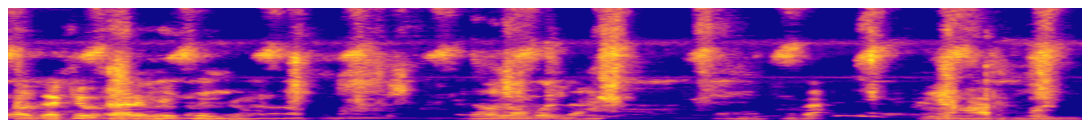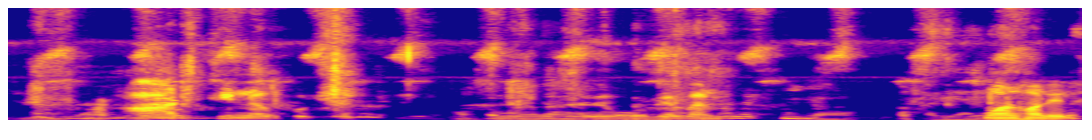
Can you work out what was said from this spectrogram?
અગત્ય ઉતારે આઠ થી નવ ફૂટ છે મોન હોલી લે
